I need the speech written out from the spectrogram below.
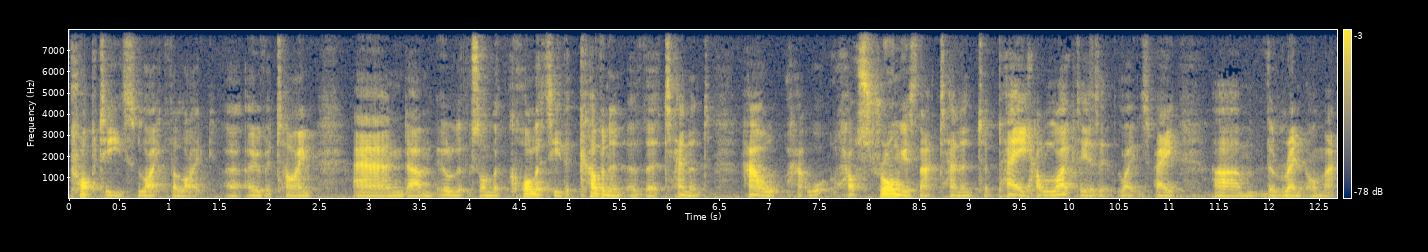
properties like for like uh, over time. And um, it looks on the quality, the covenant of the tenant. How, how how strong is that tenant to pay? How likely is it likely to pay um, the rent on that?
